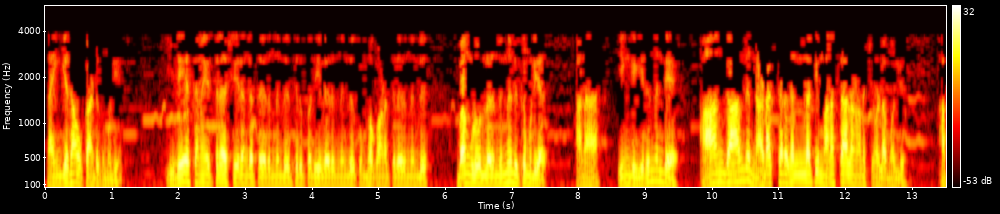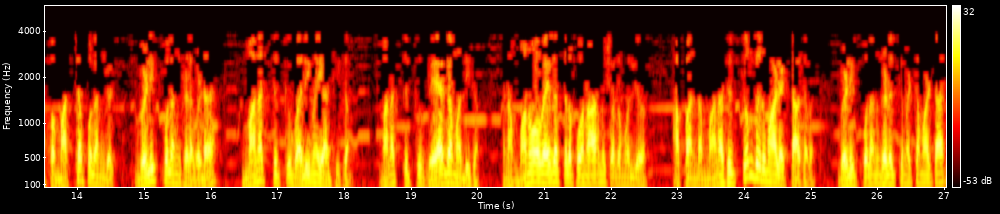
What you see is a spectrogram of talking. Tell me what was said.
நான் இங்கேதான் உட்காந்துக்க முடியும். இதே சமயத்துல ஸ்ரீரங்கத்துல இருந்துட்டு திருப்பதியில இருந்துட்டு கும்பகோணத்துல இருந்துட்டு பெங்களூர்ல இருந்துன்னு இருக்க முடியாது. ஆனா இங்க இருந்துட்டே ஆங்காங்கு நடக்கிறது எல்லாத்தையும் மனசால நினைச்சுள்ள மூலியம் அப்ப மற்ற புலன்கள் வெளிப்புலன்களை விட மனத்துக்கு வலிமை அதிகம். மனத்துக்கு வேகம் அதிகம். ஆனா மனோவேகத்துல போனார்னு சொல்ற மூலியம் அப்ப அந்த மனதுக்கும் பெருமாள் எட்டாதவன். வெளிப்புலன்களுக்கு மெட்டமாட்டார்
